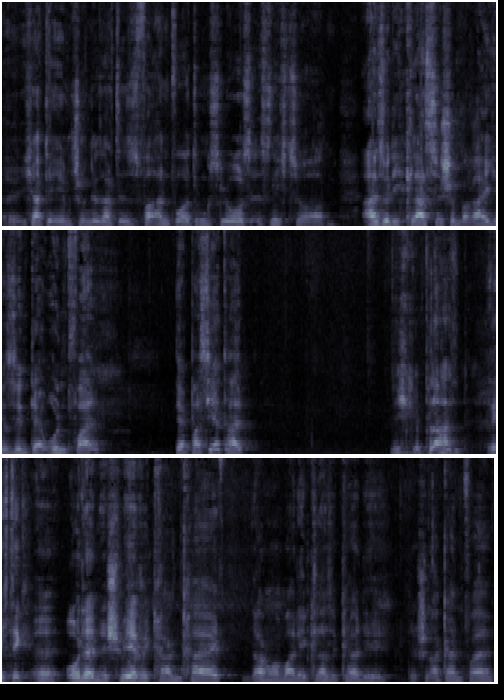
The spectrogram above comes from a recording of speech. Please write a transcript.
Äh, ich hatte eben schon gesagt, es ist verantwortungslos, es nicht zu haben. Also die klassischen Bereiche sind der Unfall, der passiert halt nicht geplant. Richtig. Oder eine schwere Krankheit, sagen wir mal den Klassiker, die, der Schlaganfall.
